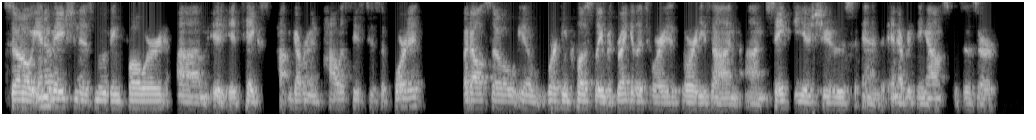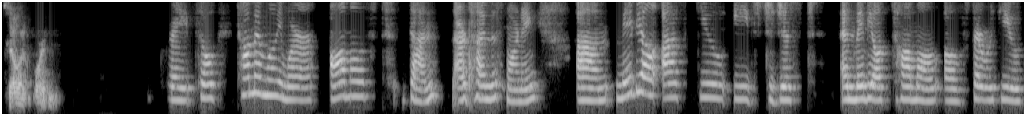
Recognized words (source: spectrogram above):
So innovation is moving forward. Um, it, it, takes government policies to support it, but also you know, working closely with regulatory authorities on, on safety issues and, and everything else, because those are so important. Great. So Tom and William, we're almost done our time this morning. Um, maybe I'll ask you each to just, and maybe I'll, Tom, I'll, I'll start with you.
